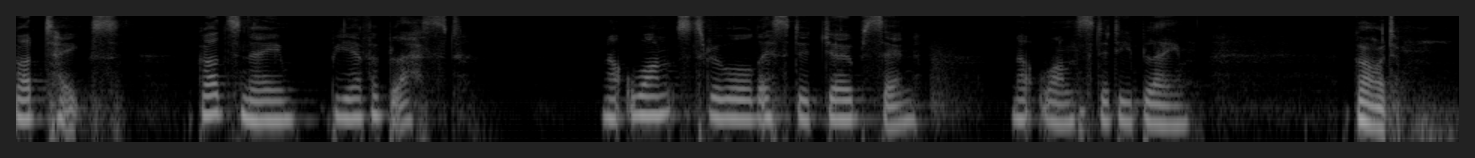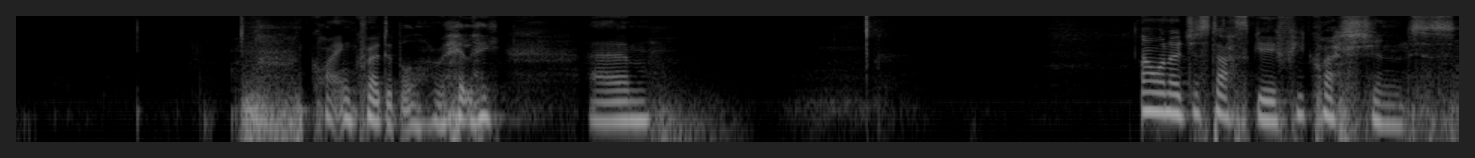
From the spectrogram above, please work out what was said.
God takes. God's name be ever blessed. Not once through all this did Job sin. Not once did he blame God. Quite incredible, really. Um, I want to just ask you a few questions.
